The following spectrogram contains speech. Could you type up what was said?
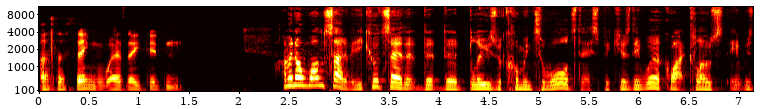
other thing where they didn't. I mean, on one side of it, you could say that the, the Blues were coming towards this because they were quite close. It was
